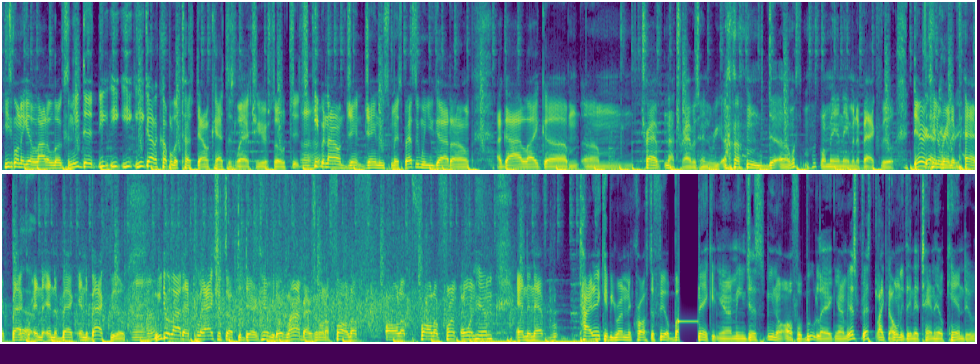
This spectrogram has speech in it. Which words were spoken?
he's going to get a lot of looks, and he did, he, he, he got a couple of touchdown catches last year. So just uh-huh. keep an eye on J- Jonnu Smith, especially when you got um a guy like um um Trav, not Travis Henry, um, the, uh, what's what's my man name in the backfield? Derrick Henry, Henry, in the back, back yeah. in, the, in the back in the backfield. Uh-huh. When you do a lot of that play action stuff to Derrick Henry, those linebackers are going to fall up, all up, fall up front on him, and then that tight end could be running across the field naked. You know what I mean? Just you know, off a bootleg. You know what I mean? That's, that's like the only thing that Tannehill can do.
